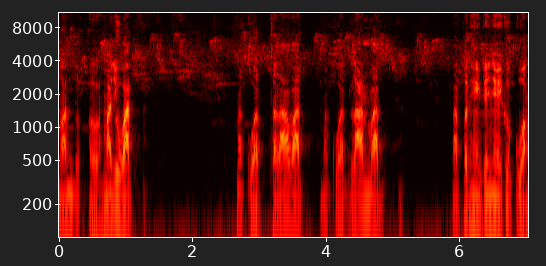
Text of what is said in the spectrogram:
นอนเออมาอยู่วัด มากวดสาราวัด มากวดร้านวัด วัดเพิ่นแห่งจะใหญ่ก็กว้าง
